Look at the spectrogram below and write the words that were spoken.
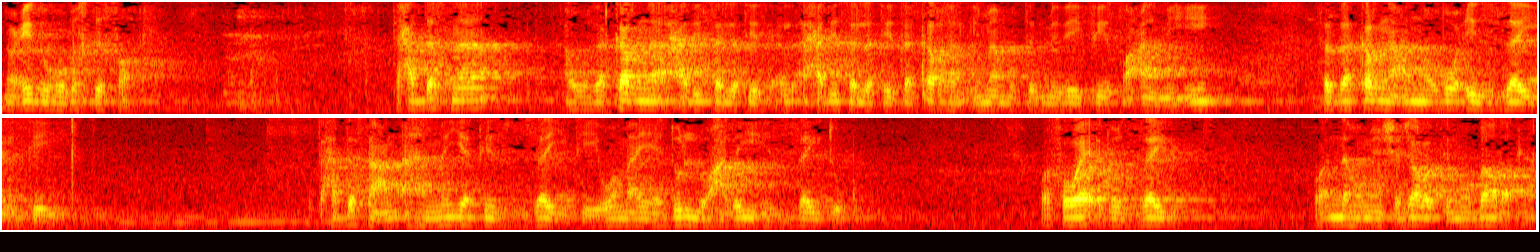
نعيده باختصار. تحدثنا أو ذكرنا أحاديث التي الأحاديث التي ذكرها الإمام الترمذي في طعامه فذكرنا عن موضوع الزيت. وتحدثنا عن أهمية الزيت وما يدل عليه الزيت وفوائد الزيت وأنه من شجرة مباركة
